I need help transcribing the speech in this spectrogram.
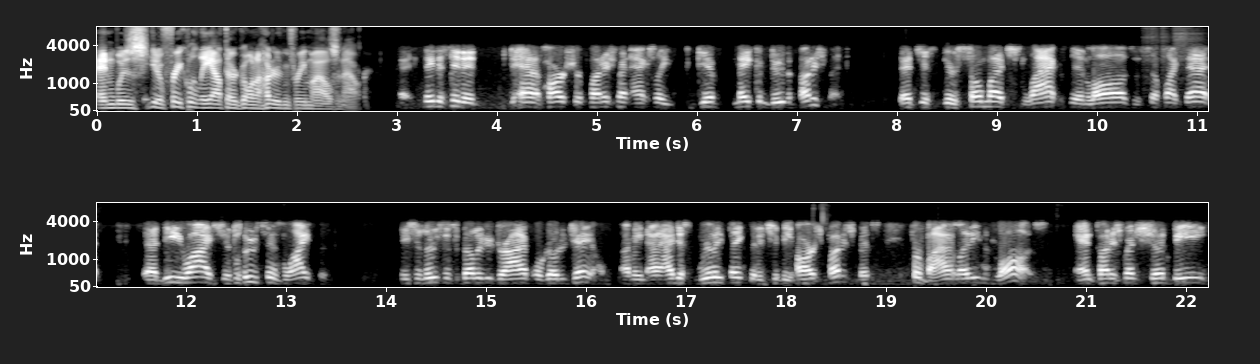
and was you know frequently out there going 103 miles an hour? They just needed have harsher punishment. Actually, give make them do the punishment. That just there's so much lax in laws and stuff like that. Uh, DUI should lose his license he should lose his ability to drive or go to jail. I mean, I, I just really think that it should be harsh punishments for violating laws, and punishment should be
